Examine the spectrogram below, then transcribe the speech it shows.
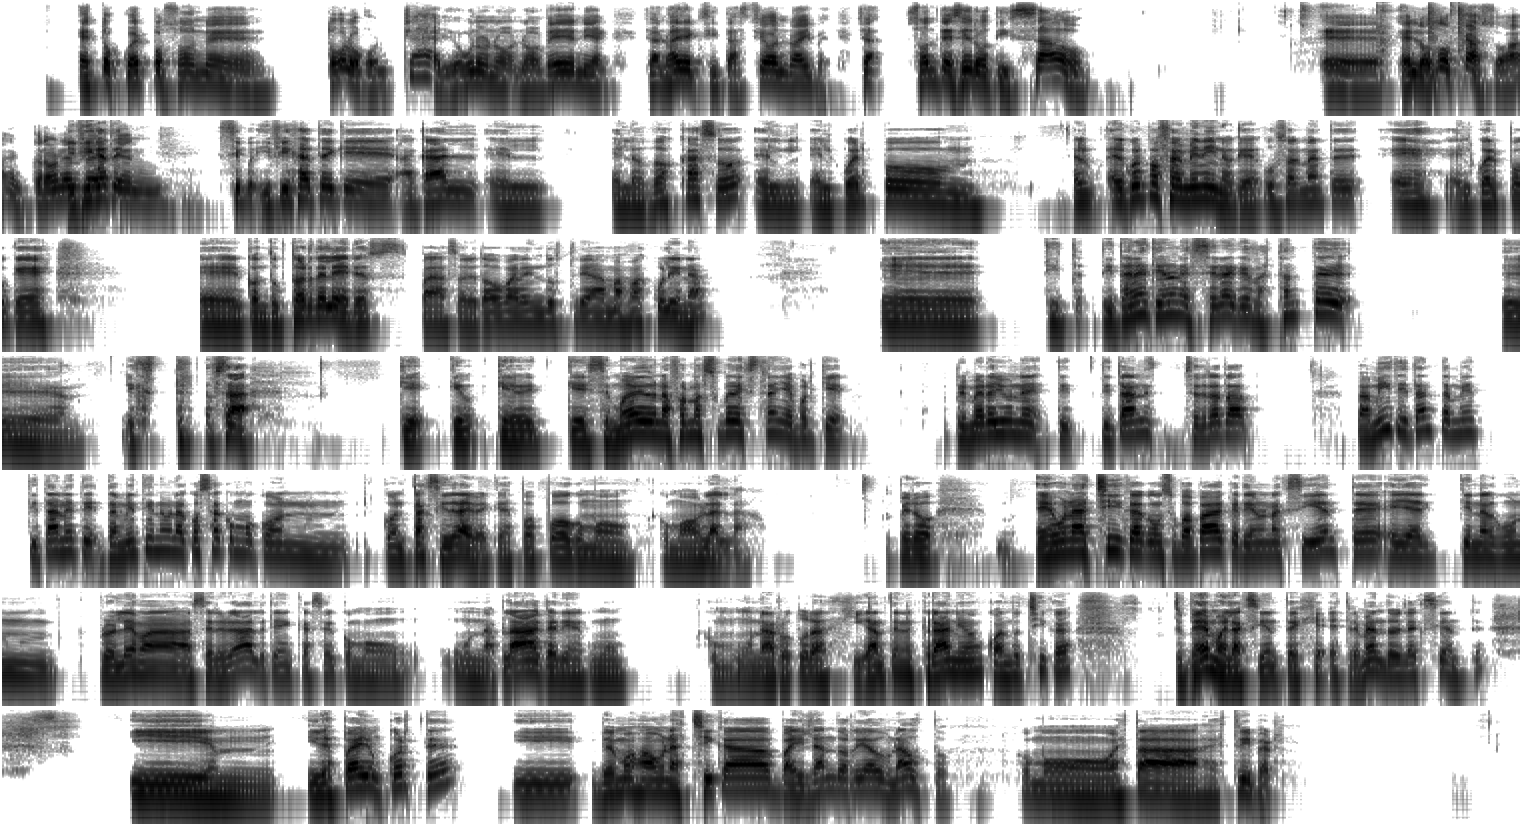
Estos cuerpos son eh, todo lo contrario. Uno no, no ve ni, o sea, no hay excitación, no hay, o sea, son deserotizados. eh, en los dos casos, ¿ah? En Cronenberg fíjate- y en- Sí, y fíjate que acá el- el- en los dos casos el, el cuerpo el, el cuerpo femenino que usualmente es el cuerpo que es el conductor del Eres, para, sobre todo para la industria más masculina. eh, Tit- tiene una escena que es bastante eh, o sea que, que- que- se mueve de una forma súper extraña porque primero hay un Ti- Titán se trata para mí Titán también también tiene una cosa como con, con Taxi Driver que después puedo como, como hablarla. Pero es una chica con su papá que tiene un accidente ella tiene algún problema cerebral le tienen que hacer como una placa tiene como como una rotura gigante en el cráneo cuando chica vemos el accidente, es tremendo el accidente. Y, mm, y después hay un corte y vemos a unas chicas bailando arriba de un auto, como esta stripper.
